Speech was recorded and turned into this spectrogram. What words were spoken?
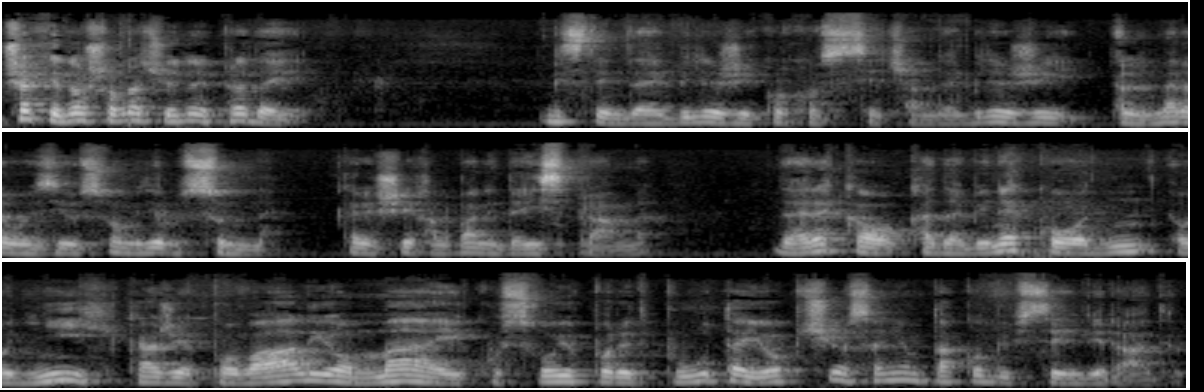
Čak je došlo, braći, u jednoj predaji mislim da je bilježi, koliko se sjećam, da je bilježi El Merovizi u svom dijelu sunne, kada je ših Albani da je ispravna, da je rekao kada bi neko od, od njih, kaže, povalio majku svoju pored puta i općio sa njom, tako bi se i vi radili.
